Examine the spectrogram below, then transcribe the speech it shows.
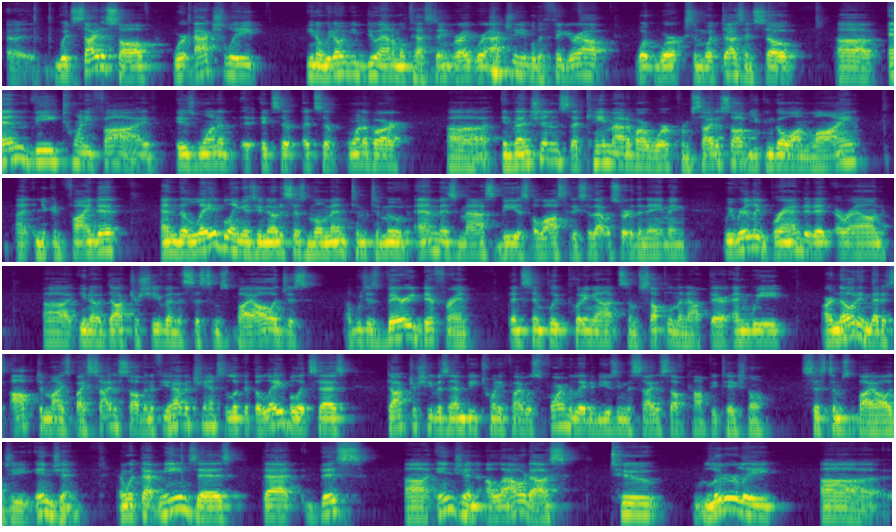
uh, with Cytosolve, we're actually, you know, we don't do animal testing, right? We're actually able to figure out what works and what doesn't. So uh, MV25 is one of it's a it's a one of our uh, inventions that came out of our work from Cytosolve. You can go online uh, and you can find it. And the labeling, as you notice, says momentum to move. M is mass, V is velocity. So that was sort of the naming. We really branded it around, uh, you know, Dr. Shiva and the systems biologist, uh, which is very different than simply putting out some supplement out there. And we are noting that it's optimized by Cytosolve. And if you have a chance to look at the label, it says Dr. Shiva's MV25 was formulated using the Cytosolve computational systems biology engine. And what that means is that this uh, engine allowed us to literally uh,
